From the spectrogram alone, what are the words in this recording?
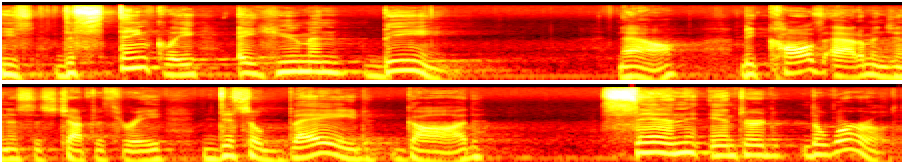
He's distinctly a human being. Now, because Adam in Genesis chapter 3 disobeyed God, sin entered the world.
